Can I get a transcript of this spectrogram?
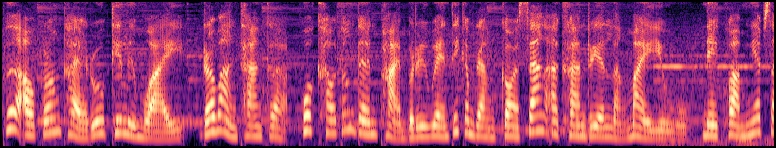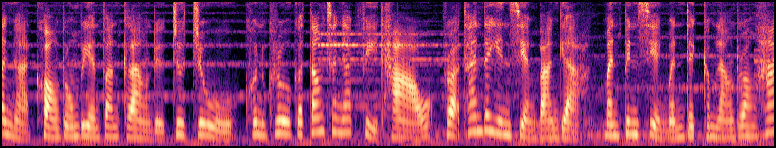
เพื่อเอากล้องถ่ายรูปที่ลืมไว้ ระหว่างทางกลับ พวกเขาต้องเดินผ่านบริเวณที่กำลังก่อสร้างอาคารเรียนหลังใหม่อยู่ ในความเงียบสงัดของโรงเรียนตอนกลางดึกจู่ๆคุณครูก็ต้องชะงักฝีเท้า เพราะท่านได้ยินเสียงบางอย่าง มันเป็นเสียงเหมือนเด็กกำลังร้องไห้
